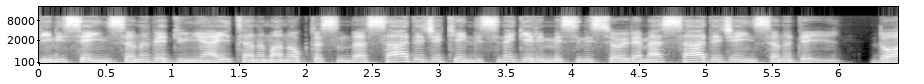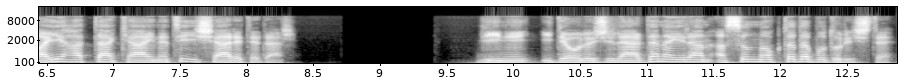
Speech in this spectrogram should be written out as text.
Din ise insanı ve dünyayı tanıma noktasında sadece kendisine gelinmesini söylemez sadece insanı değil, doğayı hatta kainatı işaret eder. Dini ideolojilerden ayıran asıl nokta da budur işte.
